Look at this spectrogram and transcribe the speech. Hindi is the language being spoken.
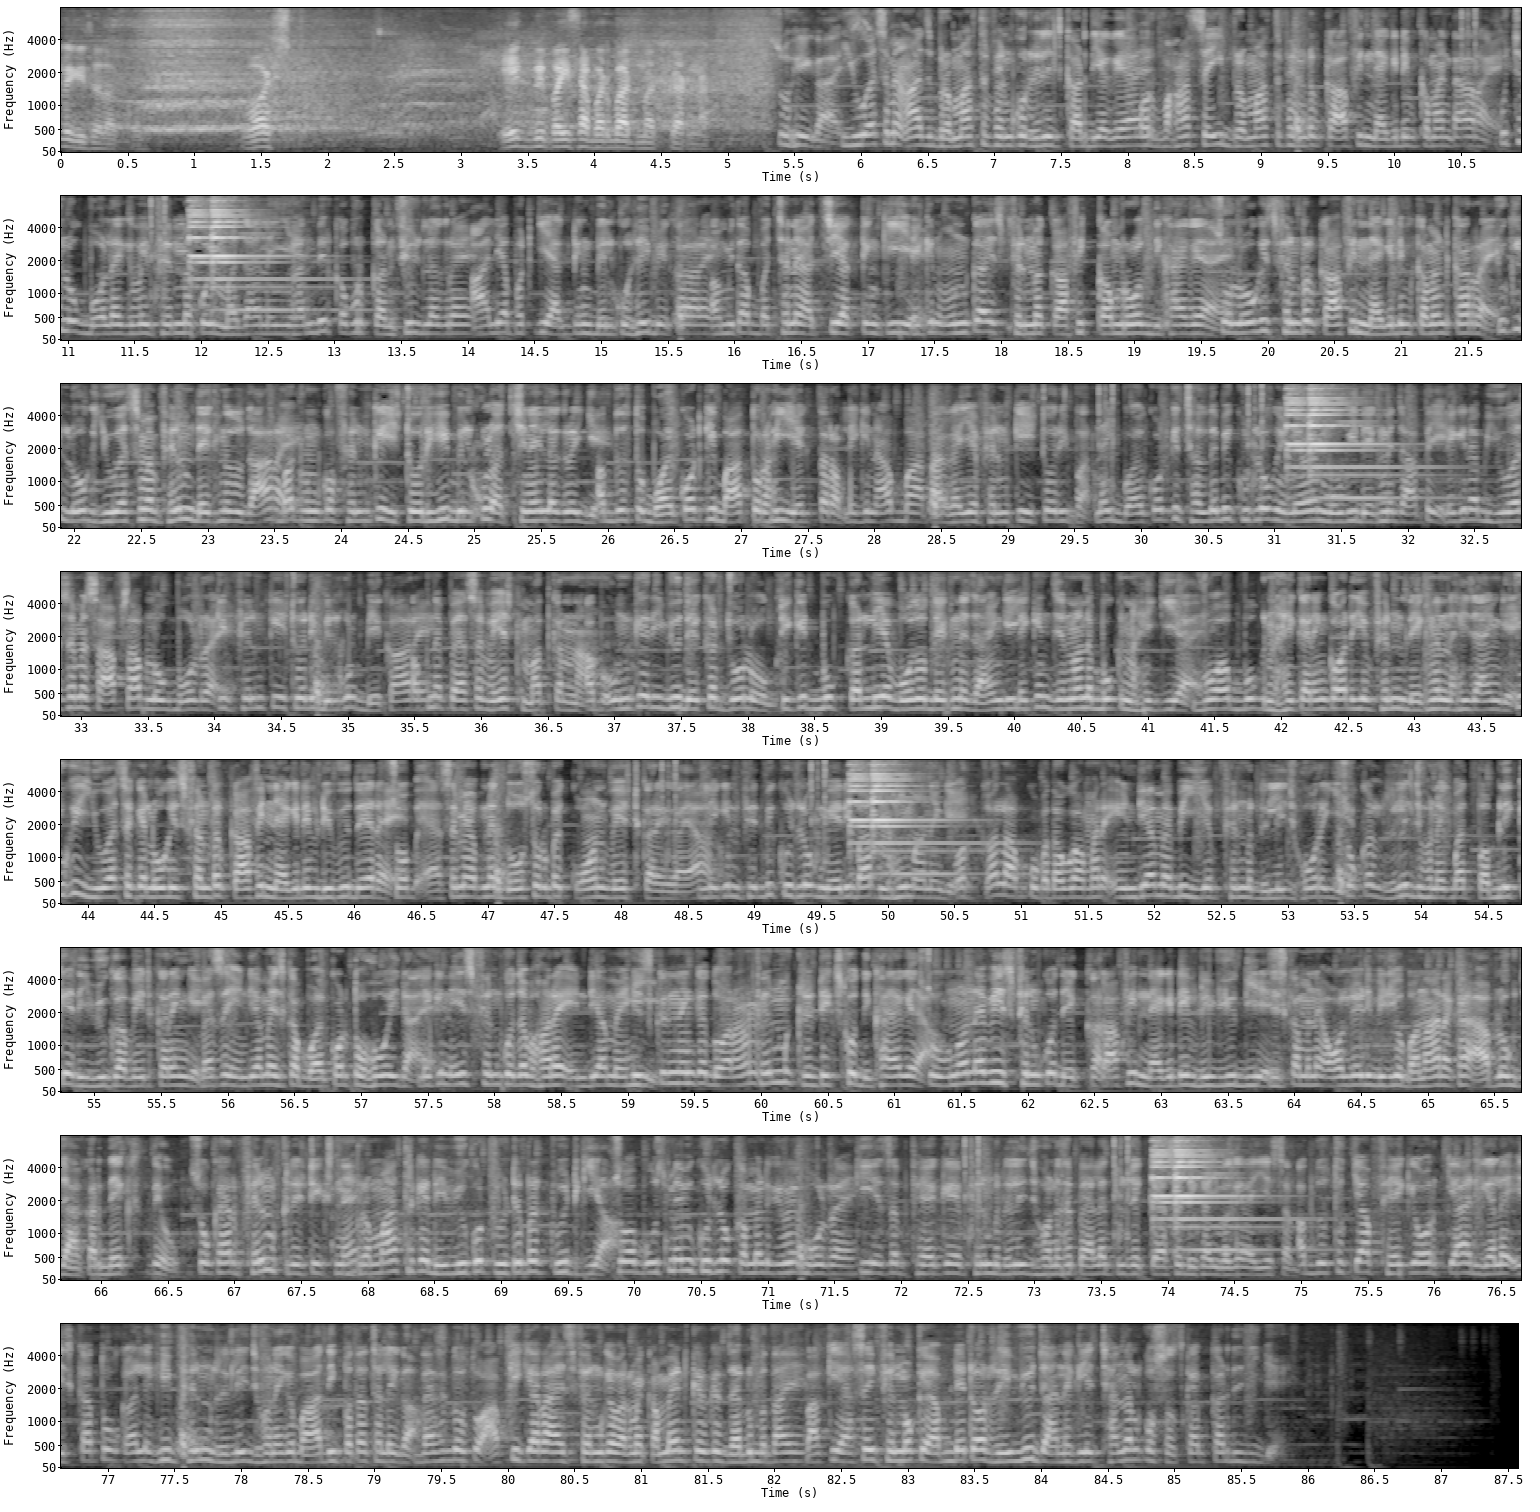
लगी सर आपको। वर्स्ट एक भी पैसा बर्बाद मत करना। सो ही गाइस यूएस में आज ब्रह्मास्त्र फ़िल्म को रिलीज़ कर दिया गया है। और वहाँ से ही ब्रह्मास्त्र फ़िल्म पर काफ़ी नेगेटिव कमेंट आ रहा है। कुछ लोग बोल रहे हैं कि भाई फ़िल्म में कोई मज़ा नहीं है। रणबीर कपूर कंफ्यूज लग रहे हैं। आलिया भट्ट की एक्टिंग बिल्कुल ही बेकार है। अमिताभ बच्चन ने अच्छी एक्टिंग की है। लेकिन उनका इस फ़िल्म में काफ़ी कम रोल दिखाया गया है। सो लोग इस फ़िल्म पर काफ़ी नेगेटिव कमेंट कर रहे हैं। क्योंकि लोग यूएस में फ़िल्म देखने तो जा रहे हैं। बट उनको फ़िल्म की स्टोरी ही बिल्कुल अच्छी नहीं लग रही है। अब दोस्तों बॉयकॉट की बात तो रही एक तरफ़। लेकिन अब बात आ गई है फ़िल्म की स्टोरी पर। नहीं बॉयकॉट के चलते भी कुछ लोग इंडिया में मूवी देखने जाते हैं। लेकिन अब यूएसए में साफ़ साफ़ लोग बोल रहे हैं कि फ़िल्म की स्टोरी बिल्कुल बेकार है अपने पैसे वेस्ट मत करना। अब उनके रिव्यू देखकर जो लोग टिकट बुक कर लिए वो तो देखने जाएँगे। लेकिन जिन्होंने बुक नहीं किया है वो अब बुक नहीं करेंगे और ये फ़िल्म देखने नहीं जाएँगे। क्योंकि यूएसए के लोग इस फ़िल्म पर काफ़ी नेगेटिव रिव्यू दे रहे हैं। तो अब ऐसे में अपने दो सौ कौन वेस्ट करेगा यार? लेकिन फिर भी कुछ लोग मेरी बात नहीं मानेंगे। और कल आपको पता होगा हमारे इंडिया में भी ये फ़िल्म रिलीज़ हो रही है। तो कल रिलीज़ होने के बाद पब्लिक के रिव्यू का वेट करेंगे। वैसे इंडिया में इसका बॉयकॉट तो हो ही रहा है। लेकिन इस फ़िल्म को जब हमारे इंडिया में ही स्क्रीनिंग के दौरान फ़िल्म क्रिटिक्स को दिखाया गया तो उन्होंने भी इस फ़िल्म को देखकर काफ़ी नेगेटिव रिव्यू दिए जिसका मैंने ऑलरेडी वीडियो बना रखा है, आप लोग जाकर देख सकते हो। सो खैर फ़िल्म क्रिटिक्स ने ब्रह्मास्त्र के रिव्यू को ट्विटर पर ट्वीट किया। सो अब उसमें भी कुछ लोग कमेंट करके बोल रहे हैं कि ये सब फेक है फ़िल्म रिलीज़ होने से पहले तुझे कैसे दिखाई वगैरह, ये सब। अब दोस्तों, क्या फेक है और क्या रियल है, इसका तो कल ही फ़िल्म रिलीज़ होने के बाद ही पता चलेगा। वैसे दोस्तों, आपकी क्या राय इस फ़िल्म के बारे में? कमेंट करके ज़रूर बताएँ। बाकी ऐसे ही फ़िल्मों के अपडेट और रिव्यू जानने के लिए चैनल को सब्सक्राइब कर दीजिए।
